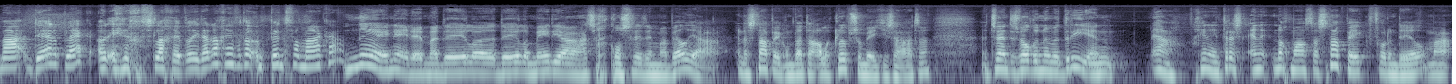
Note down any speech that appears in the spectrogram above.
Maar derde plek, oh, enige verslaggever, wil je daar nog even een punt van maken? Nee, nee, nee, maar de hele, de hele media had zich geconcentreerd in Marbella. En dat snap ik, omdat daar alle clubs zo'n beetje zaten. En Twente is wel de nummer drie. En ja, geen interesse. En nogmaals, dat snap ik voor een deel. Maar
